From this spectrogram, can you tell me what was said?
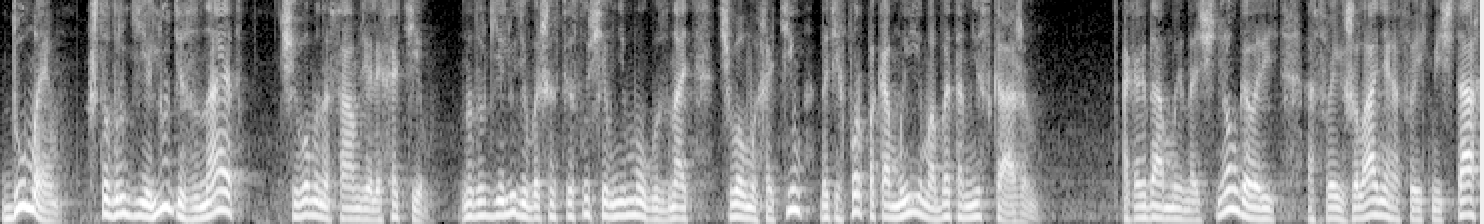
думаем, что другие люди знают, чего мы на самом деле хотим. Но другие люди в большинстве случаев не могут знать, чего мы хотим до тех пор, пока мы им об этом не скажем. А когда мы начнем говорить о своих желаниях, о своих мечтах,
